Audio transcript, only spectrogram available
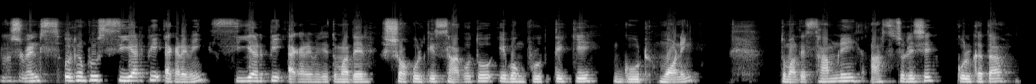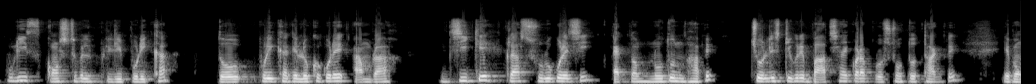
Hello students welcome to CRP academy CRP একাডেমিতে তোমাদের সকলকে স্বাগত এবং প্রত্যেককে গুড মর্নিং তোমাদের সামনেই আসতে চলেছে কলকাতা পুলিশ কনস্টেবল প্রিলি পরীক্ষা। তো পরীক্ষাকে লক্ষ্য করে আমরা জিকে ক্লাস শুরু করেছি একদম নতুনভাবে। চল্লিশটি করে বাছাই করা প্রশ্ন উত্তর থাকবে এবং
